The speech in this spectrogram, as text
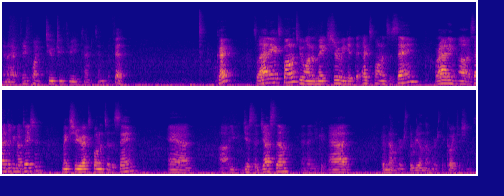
And I have 3.223 times 10 to the fifth. Okay? So adding exponents, we want to make sure we get the exponents the same. Or adding uh, scientific notation, make sure your exponents are the same. And uh, you can just adjust them and then you can add the numbers, the real numbers, the coefficients.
